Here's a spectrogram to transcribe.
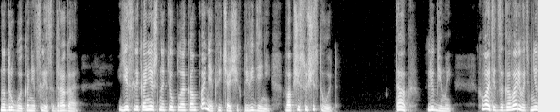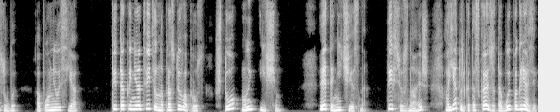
на другой конец леса, дорогая. Если, конечно, теплая компания кричащих привидений вообще существует. Так, любимый, хватит заговаривать мне зубы, опомнилась я. Ты так и не ответил на простой вопрос, что мы ищем. Это нечестно. Ты все знаешь, а я только таскаю за тобой по грязи.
